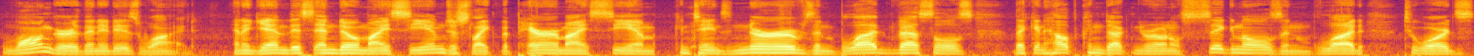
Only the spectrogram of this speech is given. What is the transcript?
longer than it is wide. And again, this endomysium, just like the perimysium, contains nerves and blood vessels that can help conduct neuronal signals and blood towards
